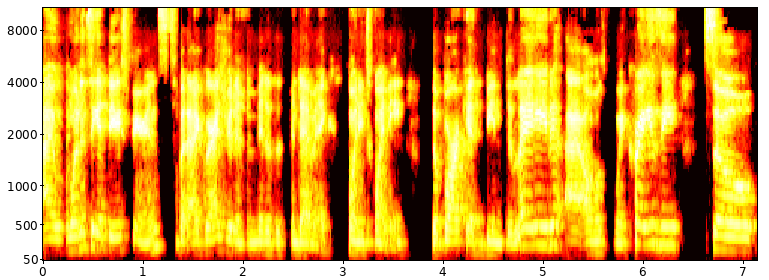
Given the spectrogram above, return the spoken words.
I wanted to get the experience, but I graduated in the middle of the pandemic, 2020. The bar had been delayed. I almost went crazy. So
